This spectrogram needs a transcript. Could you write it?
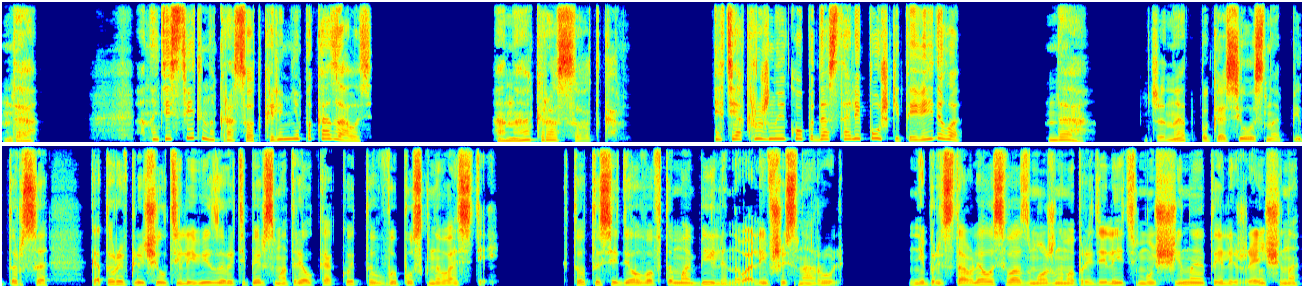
«Да». «Она действительно красотка или мне показалось?» «Она красотка». «Эти окружные копы достали пушки, ты видела?» «Да». Джанет покосилась на Питерса, который включил телевизор и теперь смотрел какой-то выпуск новостей. Кто-то сидел в автомобиле, навалившись на руль. Не представлялось возможным определить, мужчина это или женщина,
